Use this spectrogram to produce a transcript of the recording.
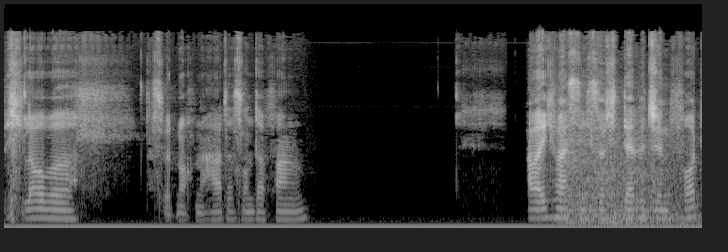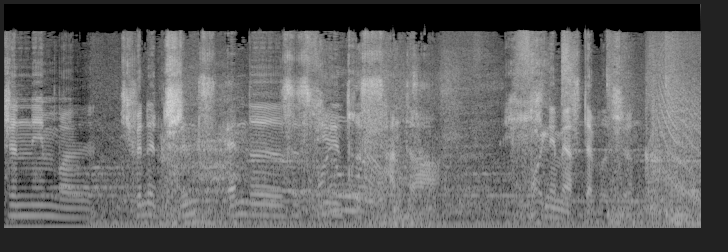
Ich glaube, das wird noch ein hartes Unterfangen. Aber ich weiß nicht, soll ich Devil Jin vor Jin nehmen? Weil ich finde Jins Ende ist viel interessanter. Ich nehme erst Devil Jin.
